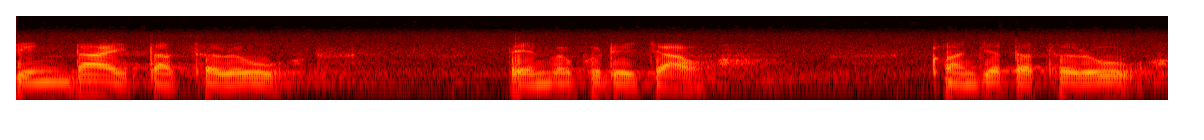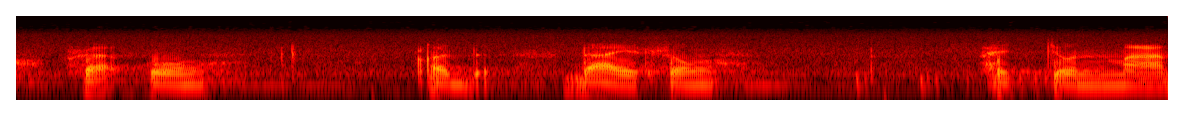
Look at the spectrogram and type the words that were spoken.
จึงได้ตัดสรู้เป็นพระพุทธเจ้า ก่อนจะตัดสรู้พระองค์ก็ได้ทรงพจนมาร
